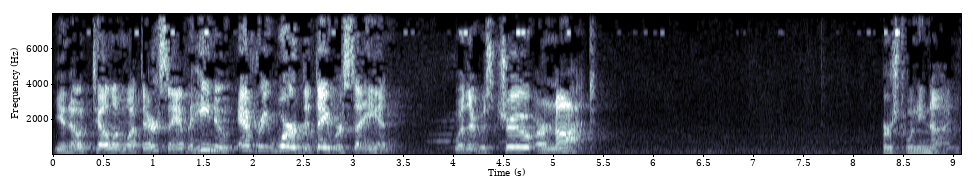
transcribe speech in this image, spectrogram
you know, tell them what they're saying, but he knew every word that they were saying, whether it was true or not. Verse 29.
